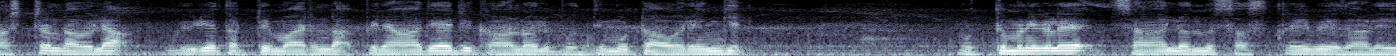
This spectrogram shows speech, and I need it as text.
നഷ്ടം ഉണ്ടാവില്ല വീഡിയോ തട്ടി മാറണ്ട. പിന്നെ ആദ്യമായിട്ട് കാണുമല്ലോ ബുദ്ധിമുട്ടാവില്ലെങ്കിൽ മുത്തുമണികളെ ചാനലൊന്ന് സബ്സ്ക്രൈബ് ചെയ്താളേ.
